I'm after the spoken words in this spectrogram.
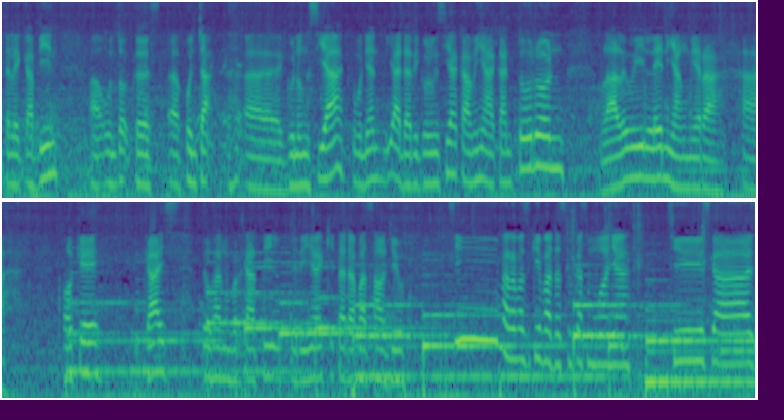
telekabin uh, untuk ke uh, puncak uh, Gunung Sia. Kemudian ya dari Gunung Sia kami akan turun melalui lane yang merah. Ah, Oke, okay, guys, Tuhan memberkati. Jadinya kita dapat salju. Si, para meski pada suka semuanya. Cheers, guys.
